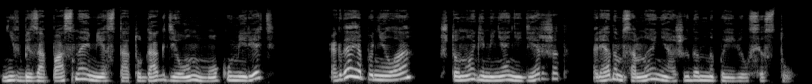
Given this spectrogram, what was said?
Не в безопасное место, а туда, где он мог умереть? Когда я поняла, что ноги меня не держат, рядом со мной неожиданно появился стул.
